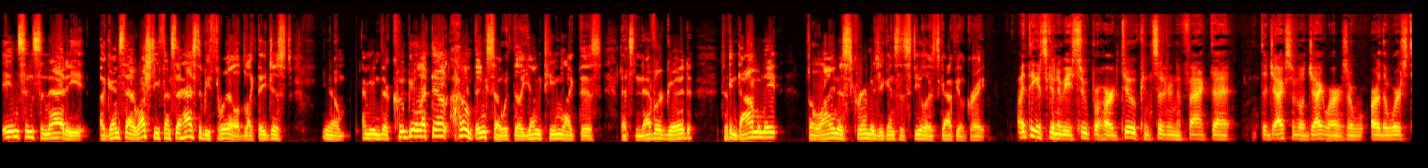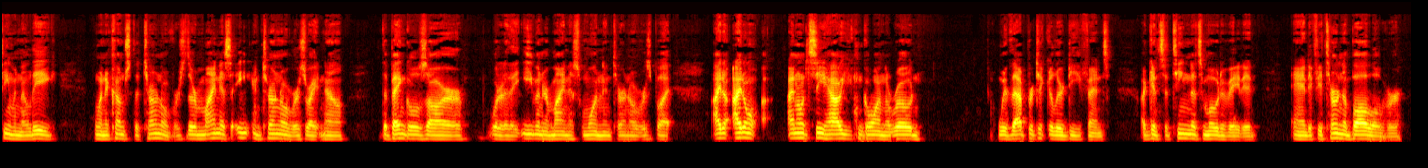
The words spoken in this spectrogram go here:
in Cincinnati against that rush defense that has to be thrilled. Like they just, you know, I mean, there could be a letdown. I don't think so with a young team like this that's never good to dominate the line of scrimmage against the Steelers. It's got to feel great. I think it's going to be super hard too, considering the fact that the Jacksonville Jaguars are, are the worst team in the league when it comes to turnovers. They're minus eight in turnovers right now. The Bengals are what are they even or minus one in turnovers? But I don't, I don't, I don't see how you can go on the road with that particular defense against a team that's motivated. And if you turn the ball over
